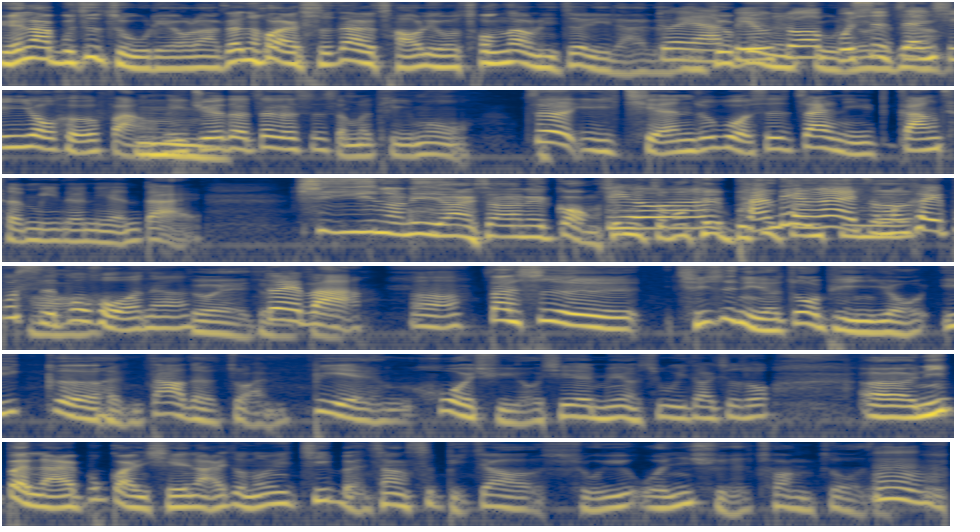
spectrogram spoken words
原来不是主流啦，但是后来时代的潮流冲到你这里来了。对啊，比如说不是真心又何妨？嗯，你觉得这个是什么题目？这以前如果是在你刚成名的年代，吸引啊，你爱是爱那讲，怎么可以不谈恋爱？怎么可以不死不活呢？哦，对对吧？嗯，但是其实你的作品有一个很大的转变，或许有些人没有注意到，就是说，呃，你本来不管写哪一种东西，基本上是比较属于文学创作的，嗯，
